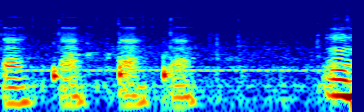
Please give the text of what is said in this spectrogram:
da, da, da, da. Eh.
